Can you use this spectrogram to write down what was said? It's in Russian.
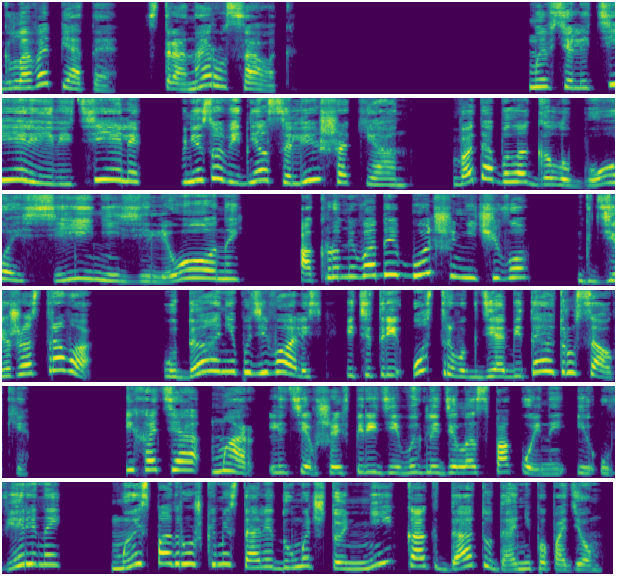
Глава пятая. Страна русалок. Мы все летели и летели, внизу виднелся лишь океан. Вода была голубой, синей, зеленой, а кроме воды больше ничего. Где же острова? Куда они подевались, эти три острова, где обитают русалки? И хотя Мар, летевшая впереди, выглядела спокойной и уверенной, мы с подружками стали думать, что никогда туда не попадем.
